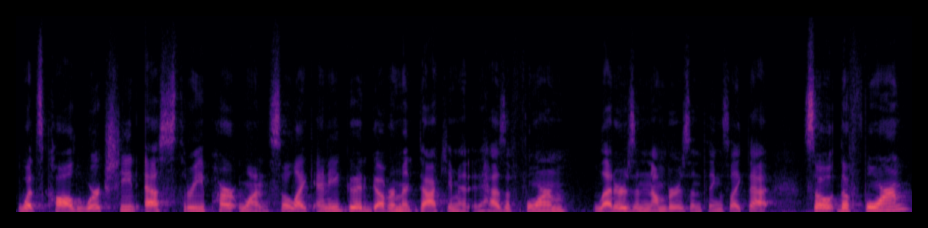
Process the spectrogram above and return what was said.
what's called Worksheet S3 Part 1. So like any good government document, it has a form, letters and numbers and things like that. So the form,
